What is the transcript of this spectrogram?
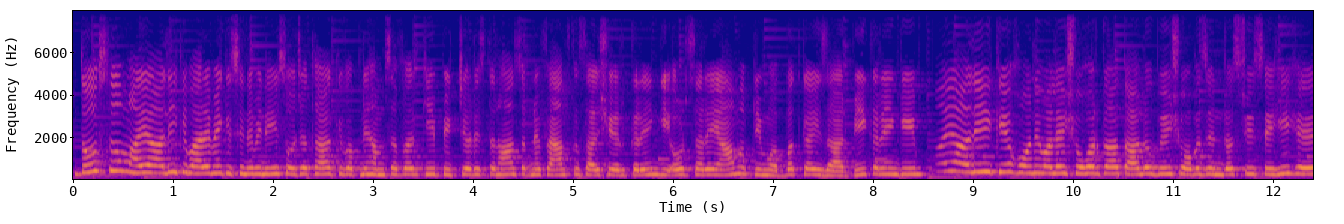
दोस्तों, माया अली के बारे में किसी ने भी नहीं सोचा था कि वो अपने हमसफ़र की पिक्चर इस तरह से अपने फैंस के साथ शेयर करेंगी और सरेआम अपनी मोहब्बत का इजहार भी करेंगी। माया अली के होने वाले शोहर का ताल्लुक भी शोबज इंडस्ट्री से ही है।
